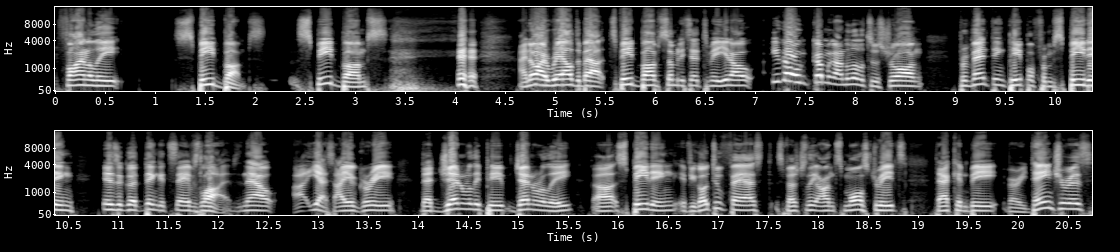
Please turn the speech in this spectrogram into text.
finally, speed bumps. Speed bumps. I know I railed about speed bumps. Somebody said to me, you know, you're going coming on a little too strong. Preventing people from speeding is a good thing. It saves lives. Now, uh, yes, I agree that generally, pe- generally, uh, speeding, if you go too fast, especially on small streets, that can be very dangerous.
